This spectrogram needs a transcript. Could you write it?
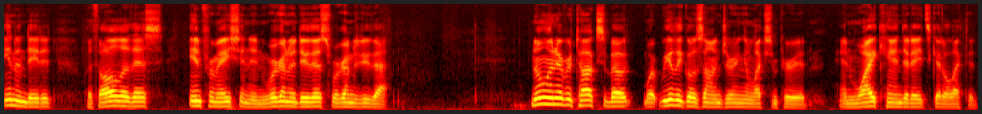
inundated with all of this information and we're going to do this, we're going to do that. No one ever talks about what really goes on during an election period and why candidates get elected.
